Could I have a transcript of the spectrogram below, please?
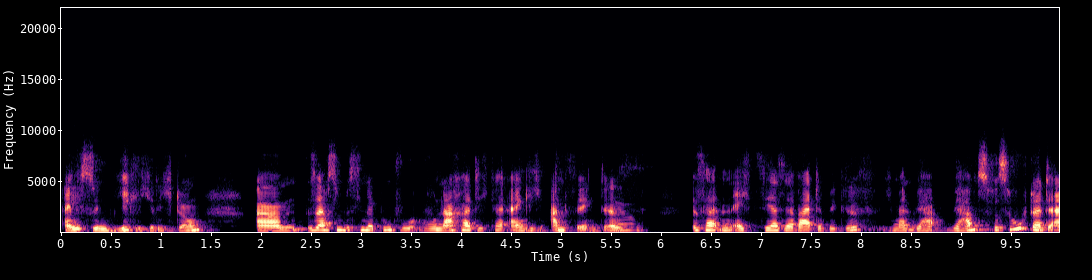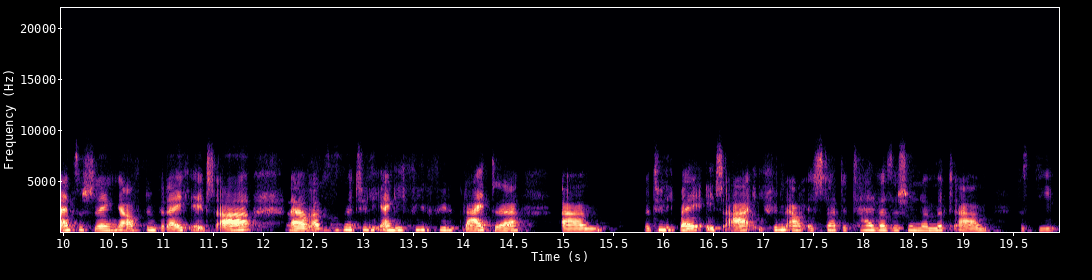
eigentlich so in jegliche Richtung. Ähm, das ist auch so ein bisschen der Punkt, wo, wo Nachhaltigkeit eigentlich anfängt. Ja. Es ist halt ein echt sehr, sehr weiter Begriff. Ich meine, wir, wir haben es versucht, heute einzuschränken auf den Bereich HR, ja. ähm, aber es ist natürlich eigentlich viel, viel breiter. Ähm, natürlich bei HR, ich finde auch, es startet teilweise schon damit, ähm, dass die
